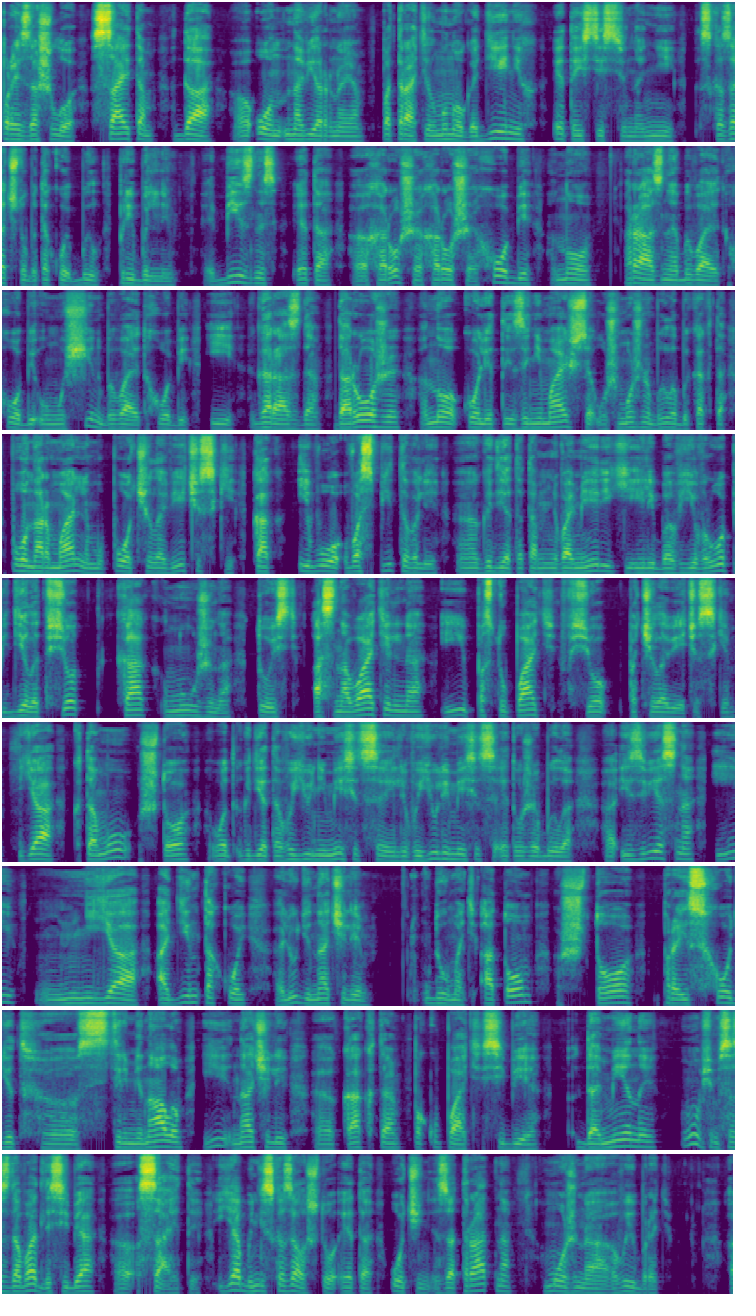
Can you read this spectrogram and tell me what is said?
произошло с сайтом, да, он, наверное, потратил много денег, это, естественно, не сказать, чтобы такой был прибыльный бизнес, это э, хорошее, хорошее хобби, но Разное бывает хобби у мужчин, бывает хобби и гораздо дороже, но коли ты занимаешься, уж можно было бы как-то по-нормальному, по-человечески, как его воспитывали э, где-то там в Америке или в Европе, делать все как нужно, то есть основательно и поступать все по-человечески. Я к тому, что вот где-то в июне месяце или в июле месяце это уже было э, известно, и не я один такой, люди начали думать о том, что происходит э, с терминалом и начали э, как-то покупать себе домены, ну, в общем, создавать для себя э, сайты. Я бы не сказал, что это очень затратно. Можно выбрать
